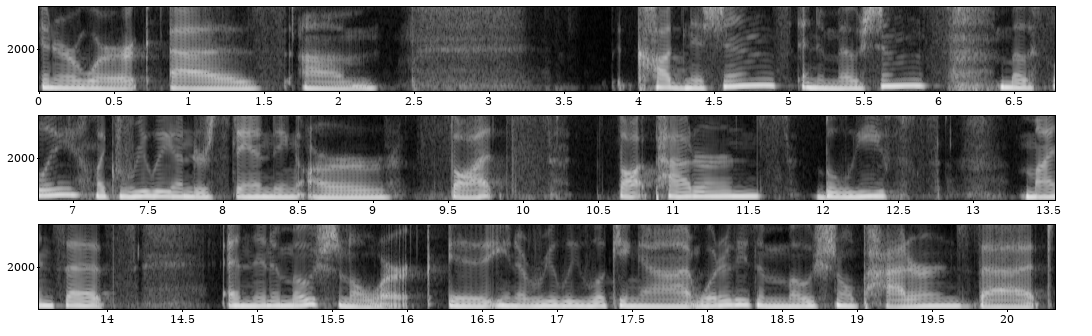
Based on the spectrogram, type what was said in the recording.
inner work as um, cognitions and emotions mostly, like really understanding our thoughts, thought patterns, beliefs, mindsets, and then emotional work. It, you know, really looking at what are these emotional patterns that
